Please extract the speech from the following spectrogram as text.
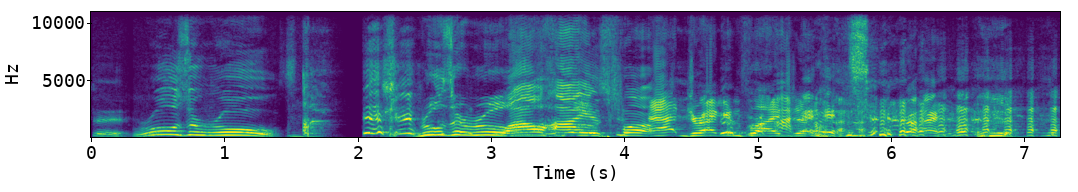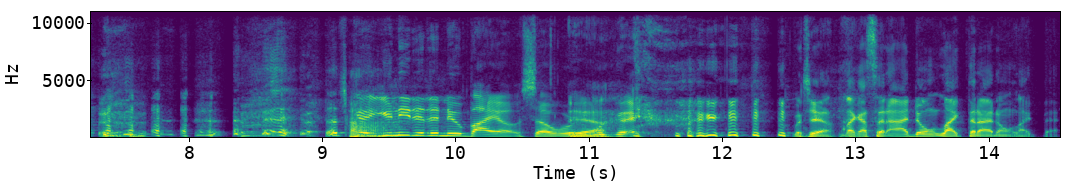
shit. Rules are rules. Rules are rules. Wow, high as fuck. At Dragonfly Jones. That's good. You needed a new bio, so we're, Yeah. we're good. But yeah, like I said, I don't like that. I don't like that.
